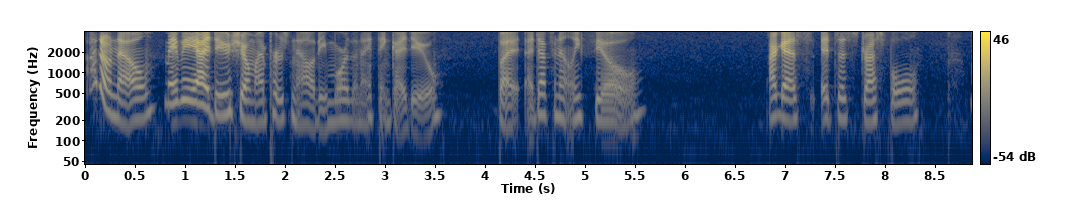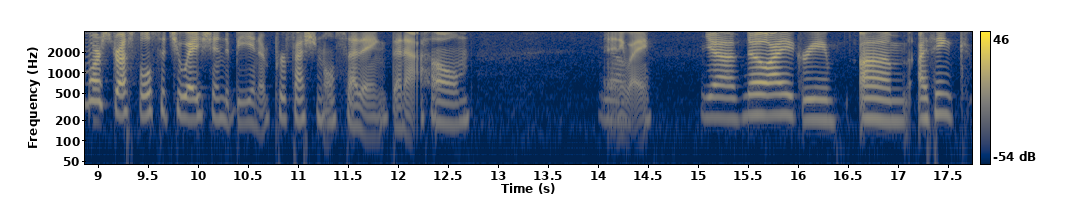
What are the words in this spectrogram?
I don't know. Maybe I do show my personality more than I think I do. But I definitely feel I guess it's a stressful more stressful situation to be in a professional setting than at home. Yeah. Anyway. Yeah, no, I agree. Um, I think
